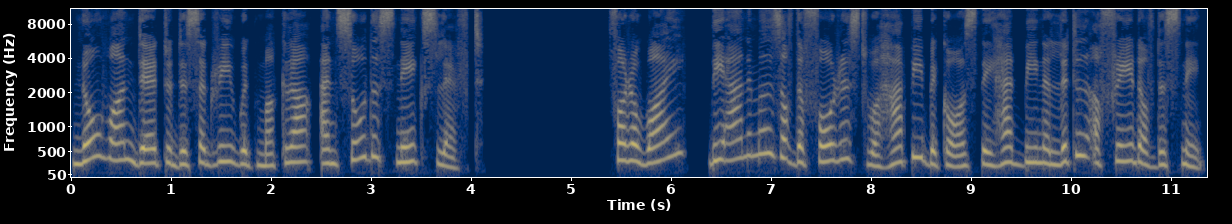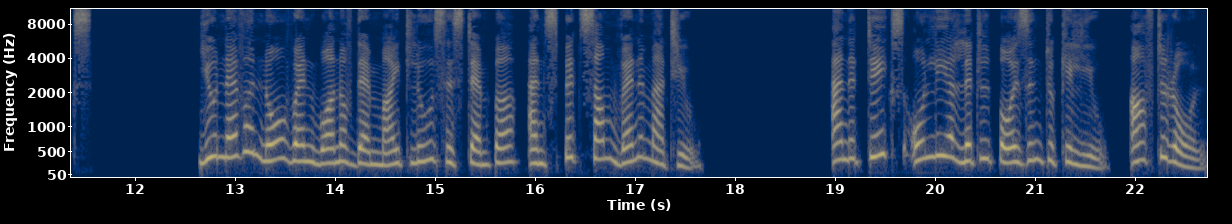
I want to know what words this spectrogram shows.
no one dared to disagree with Makra and so the snakes left. For a while, the animals of the forest were happy because they had been a little afraid of the snakes. You never know when one of them might lose his temper and spit some venom at you. And it takes only a little poison to kill you, after all.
